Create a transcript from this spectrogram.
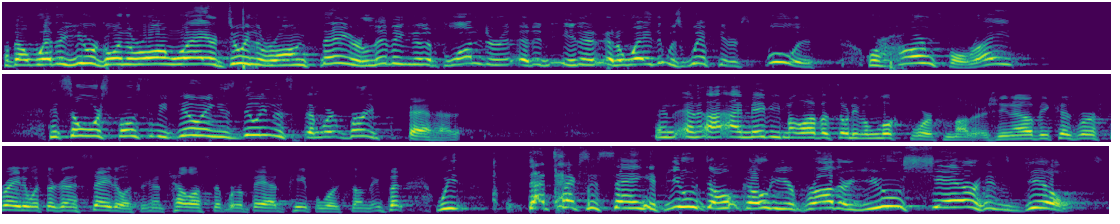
about whether you were going the wrong way or doing the wrong thing or living in a blunder in a, in a way that was wicked or foolish or harmful, right? And so what we're supposed to be doing is doing this, and we're very bad at it. And, and I, maybe a lot of us don't even look for it from others, you know, because we're afraid of what they're going to say to us. They're going to tell us that we're bad people or something. But we, that text is saying if you don't go to your brother, you share his guilt.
